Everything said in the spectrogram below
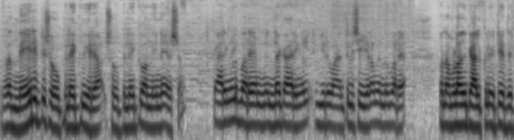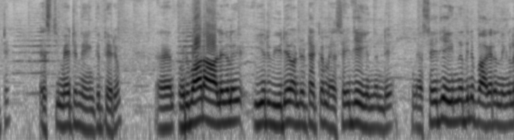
നിങ്ങൾ നേരിട്ട് ഷോപ്പിലേക്ക് വരിക. ഷോപ്പിലേക്ക് വന്നതിന് ശേഷം കാര്യങ്ങൾ പറയാം. ഇന്ന കാര്യങ്ങൾ ഈ ഒരു വാനത്തിൽ ചെയ്യണം എന്ന് പറയാം. അപ്പോൾ നമ്മളത് കാൽക്കുലേറ്റ് ചെയ്തിട്ട് എസ്റ്റിമേറ്റ് നിങ്ങൾക്ക് തരും. ഒരുപാട് ആളുകൾ ഈ ഒരു വീഡിയോ കണ്ടിട്ടൊക്കെ മെസ്സേജ് ചെയ്യുന്നുണ്ട്. മെസ്സേജ് ചെയ്യുന്നതിന് പകരം നിങ്ങൾ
